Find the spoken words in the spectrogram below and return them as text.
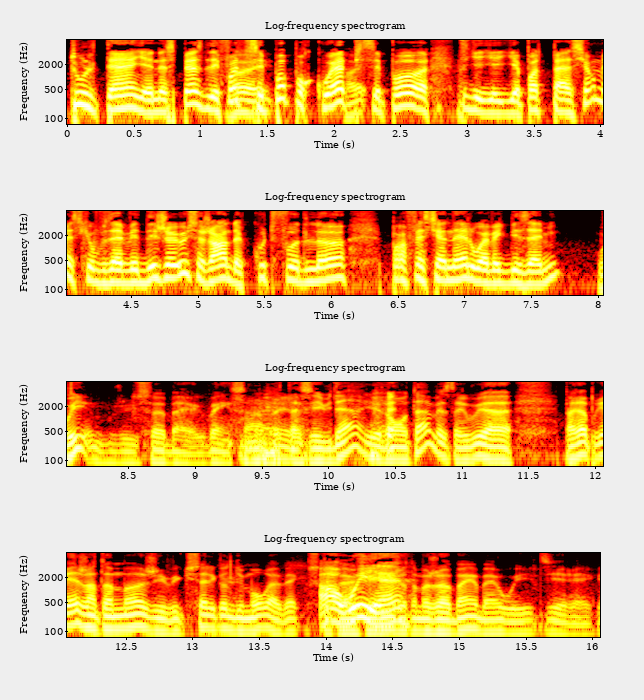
tout le temps. Il y a une espèce, des fois, Ouais. tu sais pas pourquoi, puis c'est pas, il y, a- pas de passion, mais est-ce que vous avez déjà eu ce genre de coup de foudre-là, professionnel ou avec des amis? Oui, j'ai eu ça, ben, Vincent, c'est assez évident. Il y a longtemps, mais c'est arrivé à... par après, Jean-Thomas, j'ai vécu ça à l'école d'humour avec. Parce que Ah oui, hein? Jean-Thomas Jobin, ben oui, direct.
